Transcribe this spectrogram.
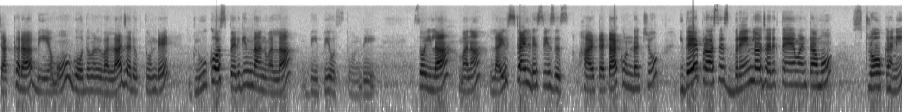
చక్కెర బియ్యము గోధుమల వల్ల జరుగుతుండే గ్లూకోజ్ పెరిగిన దానివల్ల బీపీ వస్తుంది. సో ఇలా మన life style diseases heart attack ఉండొచ్చు. ఇదే ప్రాసెస్ బ్రెయిన్లో జరిగితే ఏమంటాము? స్ట్రోక్ అని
